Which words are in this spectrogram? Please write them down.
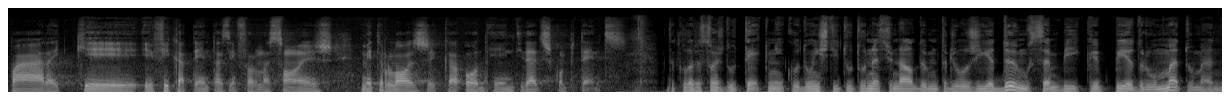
para que fique atenta às informações meteorológicas ou de entidades competentes. Declarações do técnico do Instituto Nacional de Meteorologia de Moçambique, Pedro Matumano.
